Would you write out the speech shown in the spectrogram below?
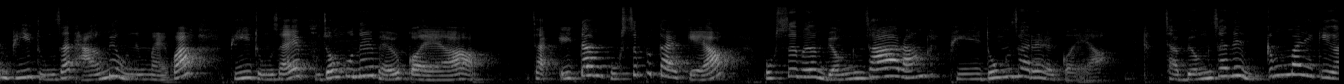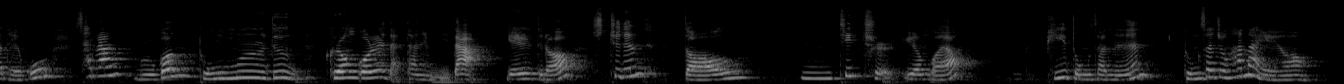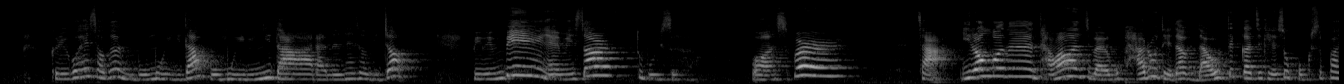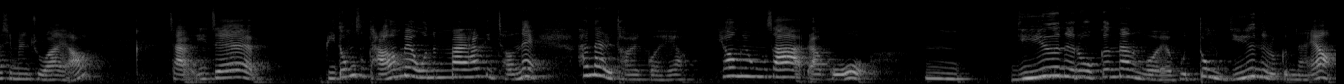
오늘은 비동사 다음에 오는 말과 비동사의 부정문을 배울 거예요. 자, 일단 복습부터 할게요. 복습은 명사랑 비동사를 할 거예요. 자, 명사는 끝말잇기가 되고 사람, 물건, 동물 등 그런 거를 나타냅니다. 예를 들어 student, doll, 음, teacher 이런 거요. 비동사는 동사 중 하나예요. 그리고 해석은 뭐뭐이다, 뭐뭐입니다 라는 해석이죠. 비빔빙, 에미썰 또 뭐 있어요? were. 자, 이런 거는 당황하지 말고 바로 대답 나올 때까지 계속 복습하시면 좋아요. 자, 이제 비동사 다음에 오는 말 하기 전에 하나를 더 할 거예요. 형용사라고 음, 니은으로 끝나는 거예요. 보통 니은으로 끝나요.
